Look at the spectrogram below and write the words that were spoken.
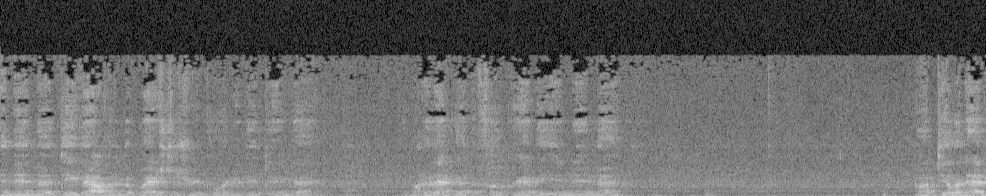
And then uh, Dave Alvin and the Blasters recorded it, and uh, one of them got the folk Grammy. And then uh, Bob Dylan had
